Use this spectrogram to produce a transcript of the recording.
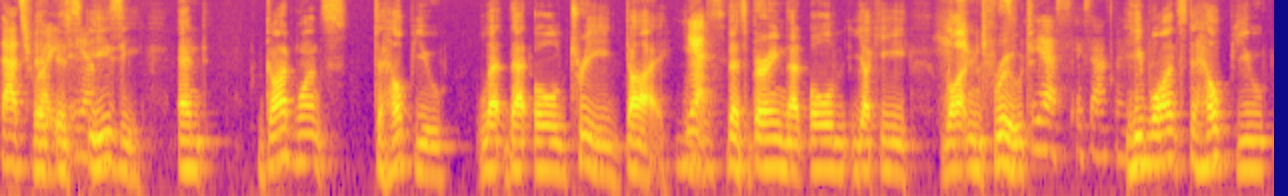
That's It- right. it's Yeah. easy. And God wants to help you let that old tree die yes. that's bearing that old, yucky, rotten fruit. Yes, exactly. He wants to help you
